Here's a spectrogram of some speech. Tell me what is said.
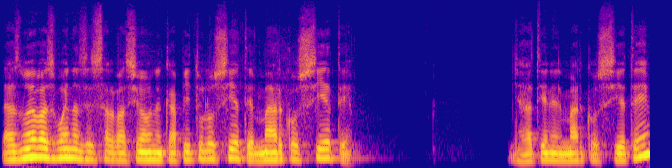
las nuevas buenas de salvación, el capítulo 7, Marcos 7. ¿Ya tienen Marcos 7?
